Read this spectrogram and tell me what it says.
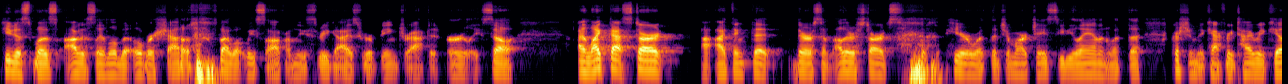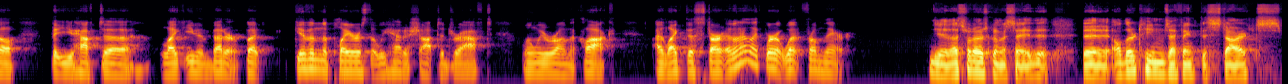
He just was obviously a little bit overshadowed by what we saw from these three guys who were being drafted early. So I like that start. I think that there are some other starts here with the Ja'Marr Chase, CeeDee Lamb, and with the Christian McCaffrey, Tyreek Hill that you have to like even better. But given the players that we had a shot to draft when we were on the clock, I like this start, and then I like where it went from there. Yeah, that's what I was going to say. The the other teams, I think the starts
